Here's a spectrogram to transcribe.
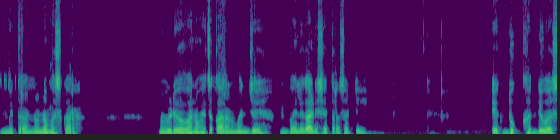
मित्रांनो नमस्कार. व्हिडिओ बनवायचं कारण म्हणजे बैलगाडी क्षेत्रासाठी एक दुःखद दिवस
